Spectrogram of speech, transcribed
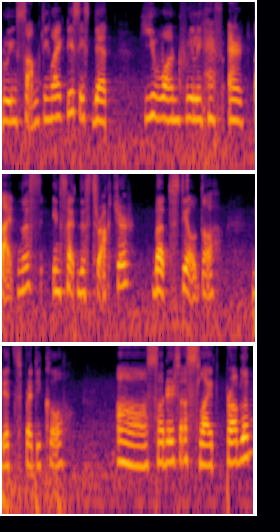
doing something like this is that you won't really have air tightness inside the structure but still though that's pretty cool uh, so there's a slight problem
